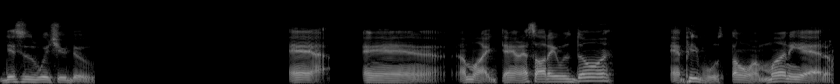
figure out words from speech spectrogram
this is what you do. And and I'm like, damn, that's all they was doing? And people was throwing money at them.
